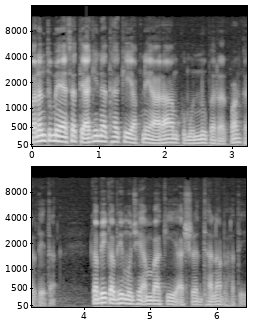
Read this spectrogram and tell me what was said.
परंतु मैं ऐसा त्यागी न था कि अपने आराम को मुन्नू पर अर्पण कर देता। कभी कभी मुझे अम्बा की अश्रद्धा न भाती,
